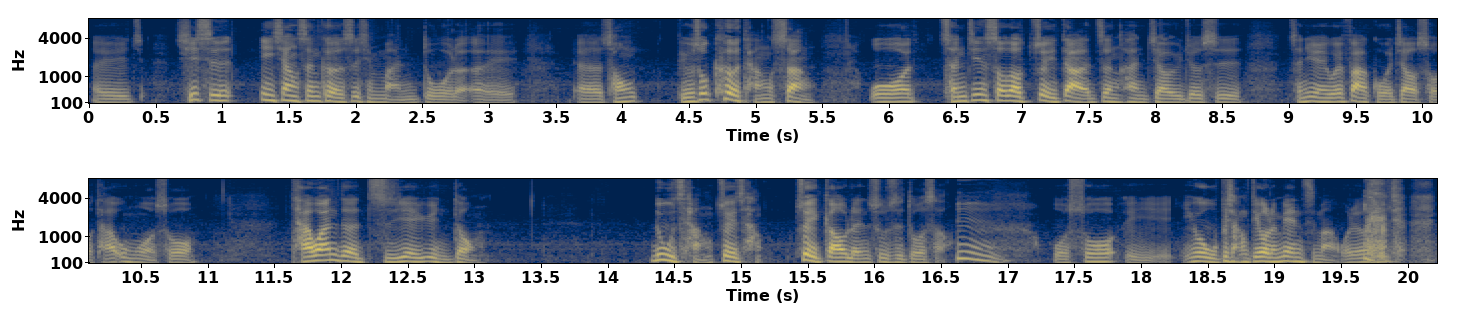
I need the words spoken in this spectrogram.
呃，其实印象深刻的事情蛮多了。呃呃，从比如说课堂上，我曾经受到最大的震撼教育，就是曾经有一位法国教授，他问我说，台湾的职业运动入场最长最高人数是多少？嗯，我说，呃，因为我不想丢了面子嘛，我就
